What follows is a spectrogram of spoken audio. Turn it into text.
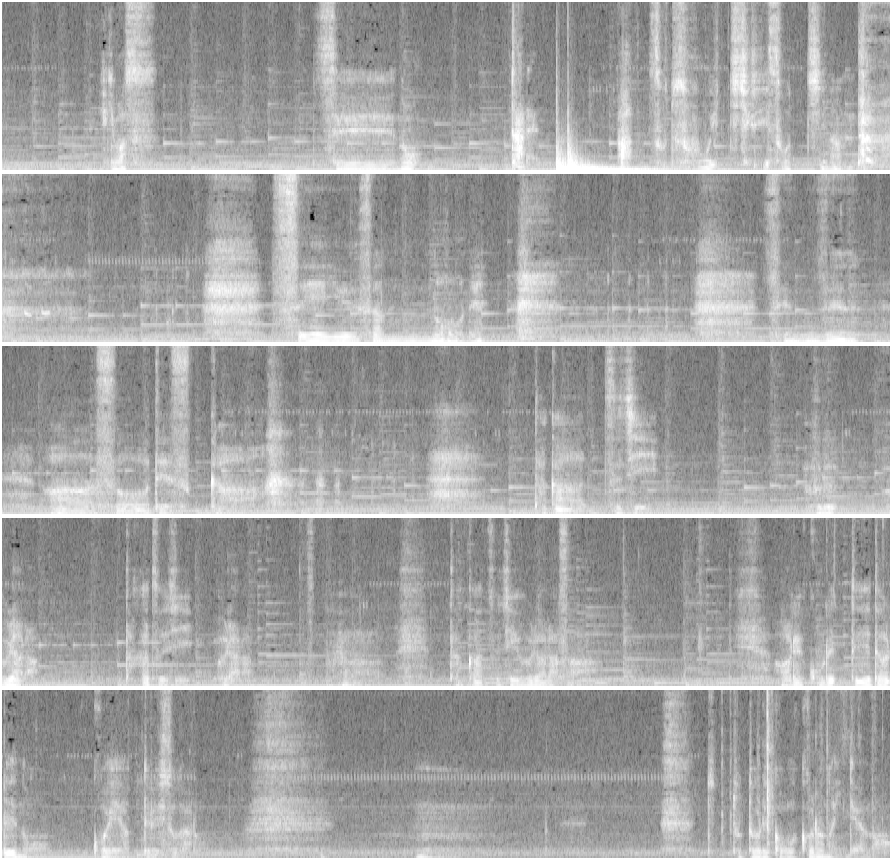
いきます。せーの。誰？あそそういっちそっちなんだ。声優さんの方ね。全然。ああそうですか。高辻うるうらら。高辻うらら、うん、高辻うららさん。あれこれって誰の声やってる人だろううんちょっと誰かわからないんだよな。うん。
